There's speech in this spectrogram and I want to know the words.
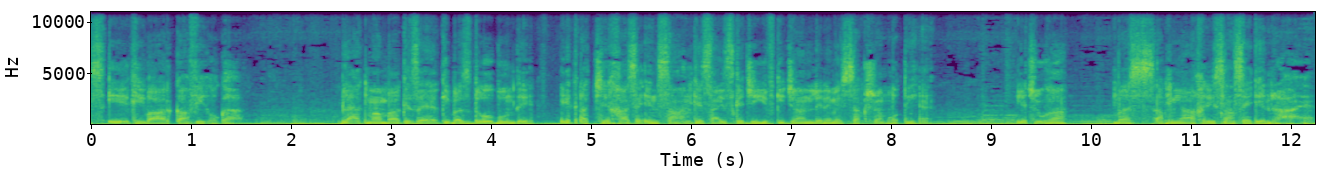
बस एक ही बार काफ़ी होगा। ब्लैक मांबा के जहर की बस दो बूंदे एक अच्छे खासे इंसान के साइज़ के जीव की जान लेने में सक्षम होती हैं। ये चूहा बस अपनी आखिरी साँसें गिन रहा है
